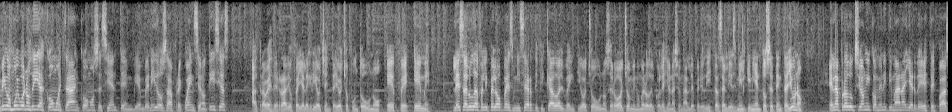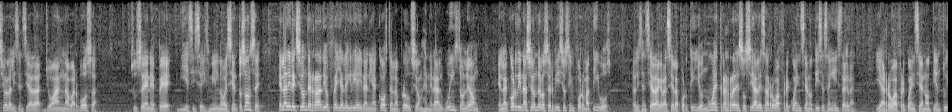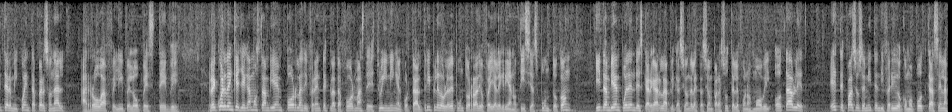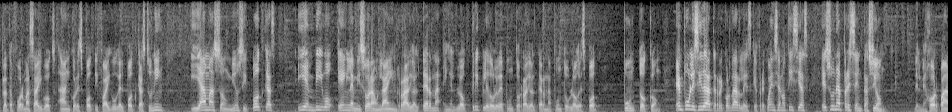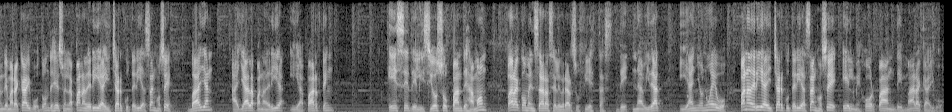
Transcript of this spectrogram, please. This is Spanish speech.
Amigos, muy buenos días, ¿cómo están? ¿Cómo se sienten? Bienvenidos a Frecuencia Noticias a través de Radio Fe y Alegría 88.1 FM. Les saluda Felipe López, mi certificado el 28108, mi número del Colegio Nacional de Periodistas el 10571. En la producción y community manager de este espacio, la licenciada Joanna Barbosa, su CNP 16911. En la dirección de Radio Fe y Alegría, Iranía Costa, en la producción general Winston León. En la coordinación de los servicios informativos, la licenciada Graciela Portillo, nuestras redes sociales, arroba frecuencia noticias en Instagram y arroba frecuencia noti en Twitter, mi cuenta personal, arroba Felipe López TV. Recuerden que llegamos también por las diferentes plataformas de streaming, el portal www.radiofeyalegrianoticias.com y también pueden descargar la aplicación de la estación para sus teléfonos móvil o tablet. Este espacio se emite en diferido como podcast en las plataformas iBox, Anchor, Spotify, Google Podcast Tuning y Amazon Music Podcast y en vivo en la emisora online Radio Alterna en el blog www.radioalterna.blogspot.com. En publicidad, recordarles que Frecuencia Noticias es una presentación del mejor pan de Maracaibo. ¿Dónde es eso? En la panadería y charcutería San José. Vayan allá a la panadería y aparten ese delicioso pan de jamón para comenzar a celebrar sus fiestas de Navidad y Año Nuevo. Panadería y Charcutería San José, el mejor pan de Maracaibo.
